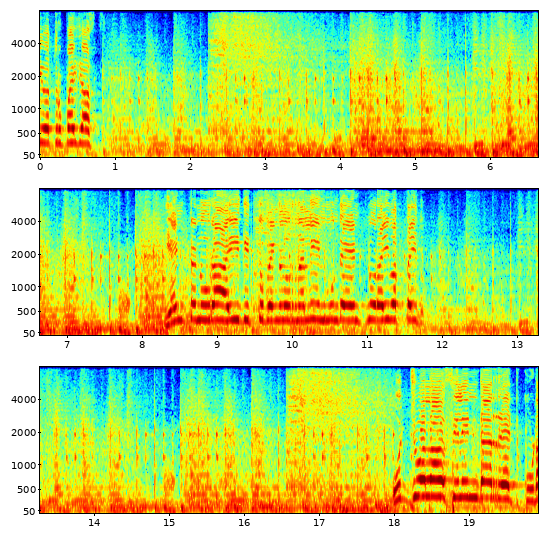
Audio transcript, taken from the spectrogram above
ಐವತ್ತು ರೂಪಾಯಿ ಜಾಸ್ತಿ. ಎಂಟುನೂರ ಐದಿತ್ತು ಬೆಂಗಳೂರಿನಲ್ಲಿ, ಇನ್ನು ಮುಂದೆ ಎಂಟುನೂರ ಐವತ್ತೈದು ಉಜ್ವಲ ಸಿಲಿಂಡರ್ ರೇಟ್ ಕೂಡ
